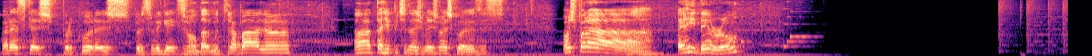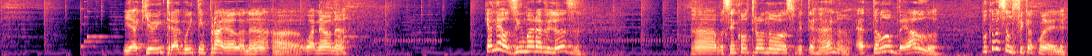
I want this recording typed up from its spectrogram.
Parece que as procuras os subgates vão dar muito trabalho. Ah, tá repetindo as mesmas coisas. Vamos para RD Room. E aqui eu entrego o item pra ela, né? Ah, o anel, né? Que anelzinho maravilhoso! Ah, você encontrou no subterrâneo? É tão belo! Por que você não fica com ele?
